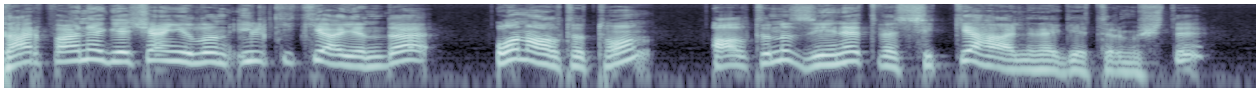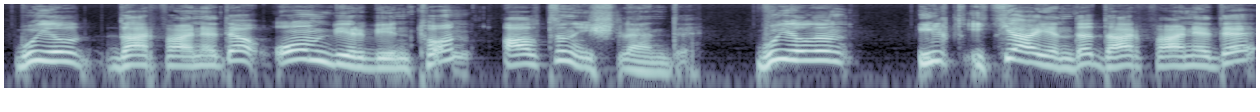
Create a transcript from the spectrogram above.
Darphane geçen yılın ilk iki ayında 16 ton altını zinet ve sikke haline getirmişti. Bu yıl darphanede 11 bin ton altın işlendi. Bu yılın ilk iki ayında darphanede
